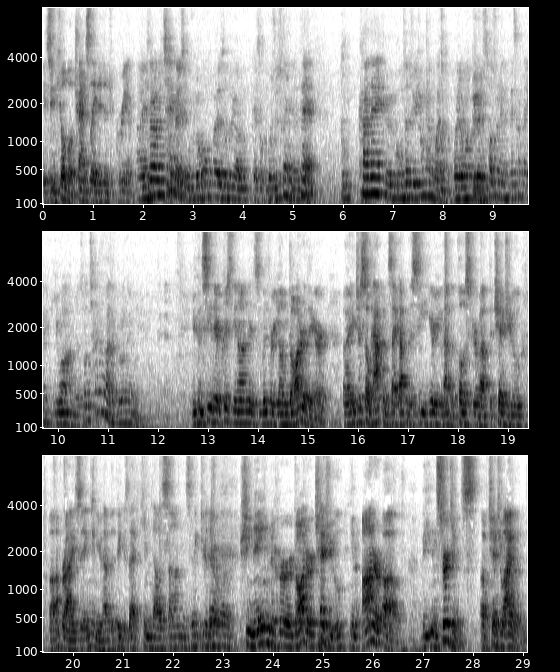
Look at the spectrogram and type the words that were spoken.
it's in Kyoto, translated into Korean. 아, 이 사람의 책을 지금 교보문고에서도 여러분께서 보실 수가 있는데 북한의 그 공산주의 혁명 과정 뭐 이런 것들을 서술했는데 상당히 미화하면서 찬양하는 그런 내용이에요. You can see there Christine Ahn is with her young daughter there. Uh, it just so happens I happen to see here you have the poster about the Jeju uh, uprising, and you have the big is that Kim Dal Sam's picture there. She named her daughter Jeju in honor of the insurgents of Jeju Island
